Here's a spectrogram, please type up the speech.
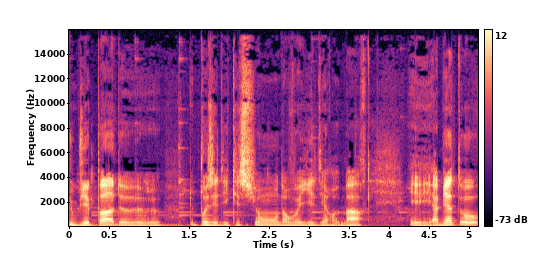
N'oubliez pas de poser des questions, d'envoyer des remarques, et à bientôt.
